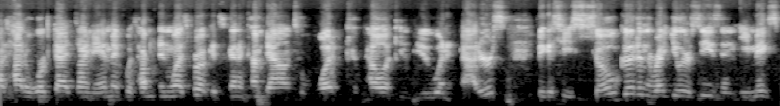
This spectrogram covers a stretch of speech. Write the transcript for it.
out how to work that dynamic with Harden and Westbrook, it's going to come down to what Capela can do when it matters because he's so good in the regular season. He makes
